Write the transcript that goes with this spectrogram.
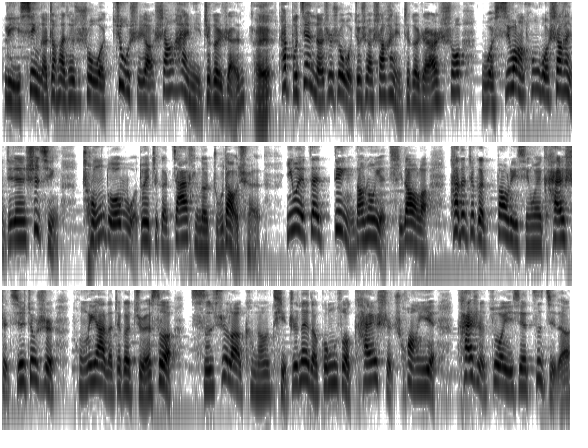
理性的状态，就是说我就是要伤害你这个人，哎，他不见得是说我就是要伤害你这个人，而是说我希望通过伤害你这件事情，重夺我对这个家庭的主导权。因为在电影当中也提到了他的这个暴力行为开始，其实就是佟丽娅的这个角色辞去了可能体制内的工作，开始创业，开始做一些自己的。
